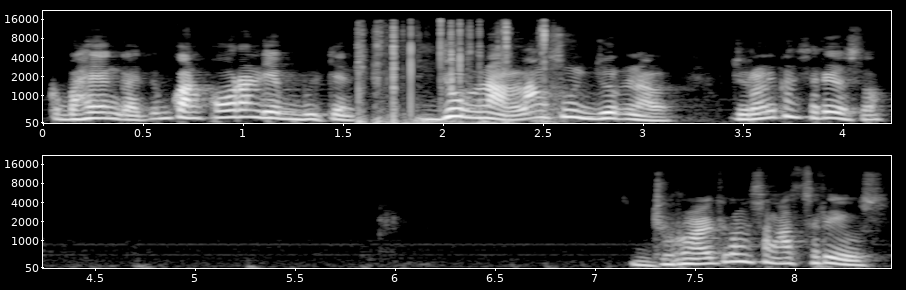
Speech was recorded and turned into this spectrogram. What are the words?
Kebayang gak? Bukan koran dia bikin, jurnal, langsung jurnal. Jurnal itu kan serius loh. Jurnal itu kan sangat serius.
